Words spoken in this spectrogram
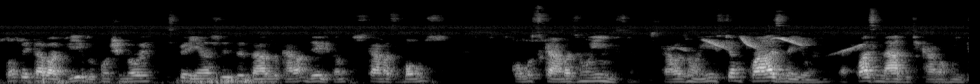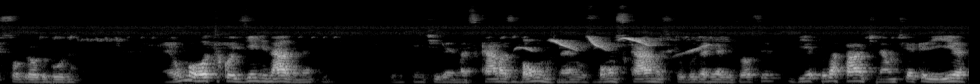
Enquanto ele estava vivo, continuou experienciando os resultados do karma dele, tanto os karmas bons como os karmas ruins. Né? karmas ruins tinham quase nenhum, né? quase nada de karma ruim que sobrou do Buda. É uma ou outra coisinha de nada, né? Mas karmas bons, né? Os bons karmas que o Buda realizou, você via toda parte, né? Onde quer que ele ia,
